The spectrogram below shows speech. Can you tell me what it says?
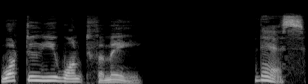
what do you want for me? This.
